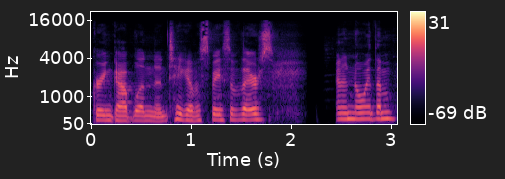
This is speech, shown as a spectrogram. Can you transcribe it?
Green Goblin and take up a space of theirs and annoy them.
